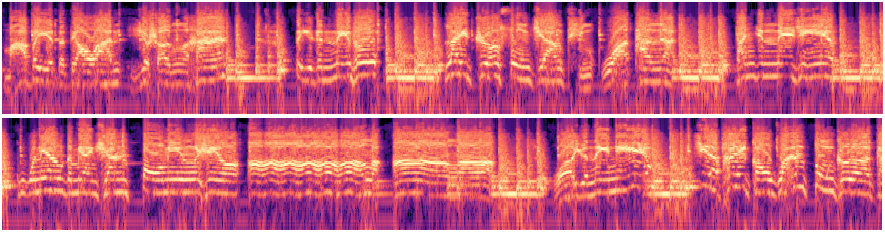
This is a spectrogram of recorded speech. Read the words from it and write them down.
马背的吊鞍一声喊，对着那头来者宋江听我谈，赶紧内进姑娘的面前报名姓啊啊啊！我与内你结派高官动个干。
